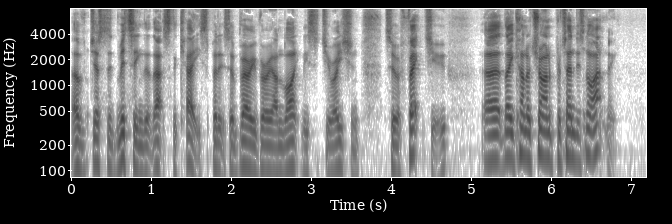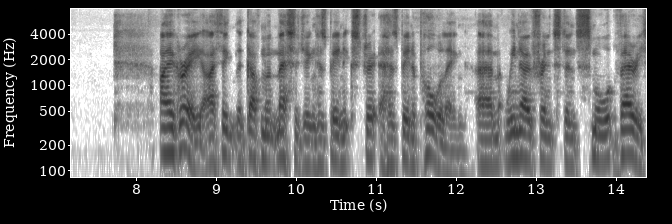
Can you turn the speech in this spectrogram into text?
of just admitting that that's the case, but it's a very very unlikely situation to affect you, uh, they kind of try and pretend it's not happening. I agree. I think the government messaging has been extre- has been appalling. Um, we know, for instance, small, very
